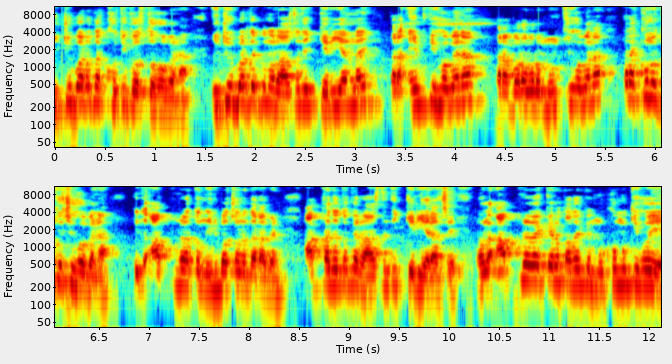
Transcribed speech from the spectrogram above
ইউটিউবারও তা ক্ষতিগ্রস্ত হবে না। ইউটিউবারদের কোনো রাজনৈতিক কেরিয়ার নাই, তারা এমপি হবে না, তারা বড় বড় মন্ত্রী হবে না, তারা কোনো কিছু হবে না। কিন্তু আপনারা তো নির্বাচনে দাঁড়াবেন, আপনাদের তো রাজনৈতিক কেরিয়ার আছে। তাহলে আপনারা কেন তাদেরকে মুখোমুখি হয়ে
